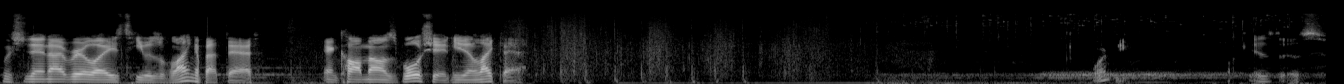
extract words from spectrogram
Which then I realized he was lying about that. And called Mountain's bullshit. He didn't like that. What the fuck is this?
